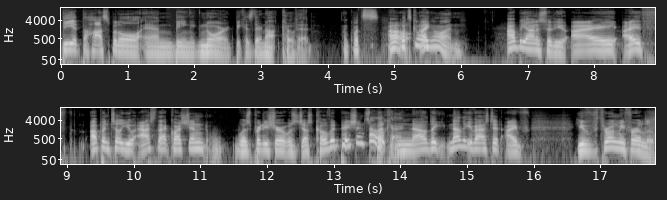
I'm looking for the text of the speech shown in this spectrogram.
be at the hospital and being ignored because they're not COVID? Like, what's Oh, what's going I, on? I'll be honest with you. I I th- up until you asked that question was pretty sure it was just COVID patients. Oh, okay. Now that now that you've asked it, I've you've thrown me for a loop.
